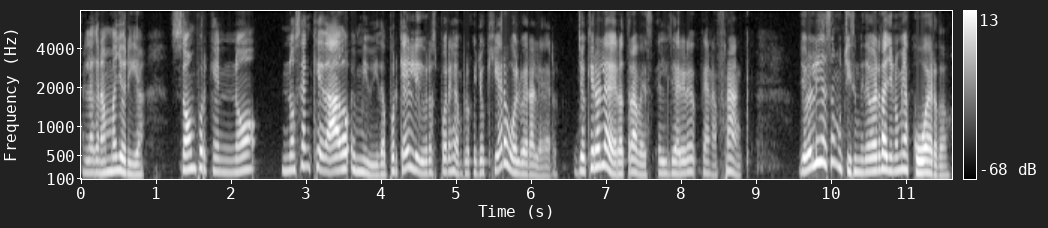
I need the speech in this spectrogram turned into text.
la gran mayoría, son porque no, no se han quedado en mi vida. Porque hay libros, por ejemplo, que yo quiero volver a leer. Yo quiero leer otra vez el diario de Ana Frank. Yo lo leí hace muchísimo y de verdad yo no me acuerdo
